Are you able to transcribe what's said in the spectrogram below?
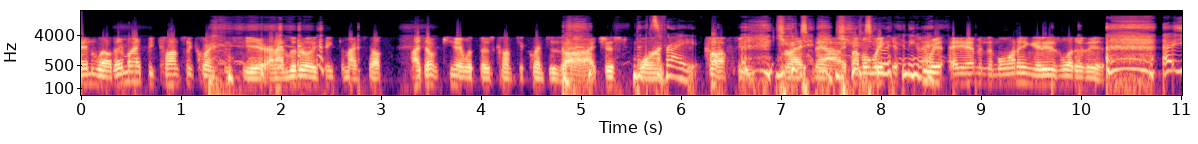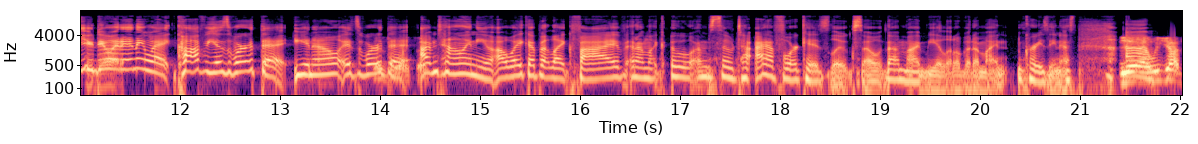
end well. There might be consequences here, and I literally think to myself, I don't care what those consequences are. I just want right. coffee You right do- now. If I'm awake at anyway. 2 a.m. in the morning, it is what it is. Uh, you do it anyway. Coffee is worth it. You know, it's worth It's it. worth it. I'm telling you, I'll wake up at like five and I'm like, oh, I'm so tired. I have four kids, Luke, so that might be a little bit of my craziness. Yeah, Um, we got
